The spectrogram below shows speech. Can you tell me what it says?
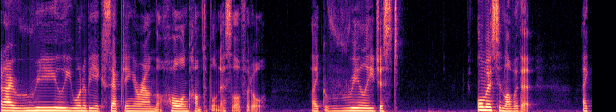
And I really want to be accepting around the whole uncomfortableness of it all. Like, really just almost in love with it. Like,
